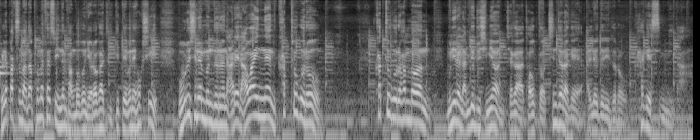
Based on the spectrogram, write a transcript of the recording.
블랙박스마다 포맷할 수 있는 방법은 여러 가지 있기 때문에 혹시 모르시는 분들은 아래 나와 있는 카톡으로 카톡으로 한번 문의를 남겨주시면 제가 더욱더 친절하게 알려드리도록 하겠습니다.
